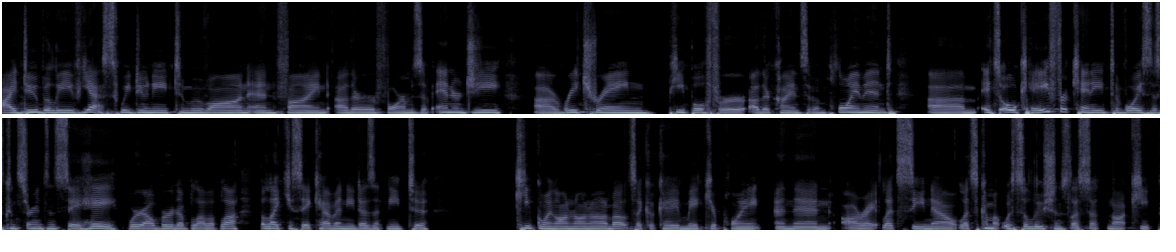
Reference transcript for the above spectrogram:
I do believe yes, we do need to move on and find other forms of energy, uh, retrain people for other kinds of employment um, it's okay for Kenney to voice his concerns and say, "Hey, we're Alberta, blah blah blah." But like you say, Kevin, he doesn't need to keep going on and on and on about. It's like, okay, make your point, and then all right, let's see now. Let's come up with solutions. Let's not keep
